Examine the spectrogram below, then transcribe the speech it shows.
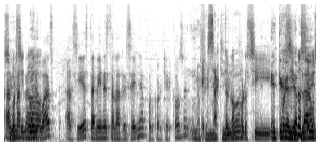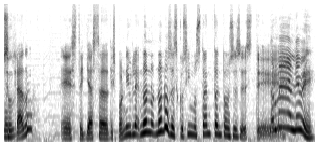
Ant-Man and the Wasp, así es. También está la reseña por cualquier cosa. Exacto, ¿no? Por si, el por si no se habían entrado, este ya está disponible. No, no, no nos descosimos tanto, entonces este. Normal, leve.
